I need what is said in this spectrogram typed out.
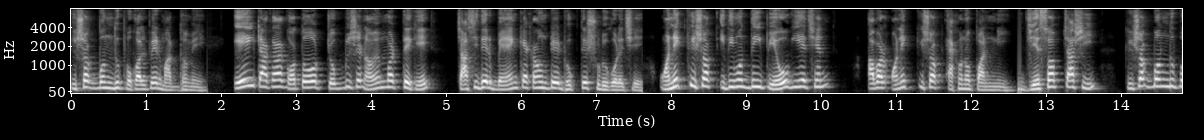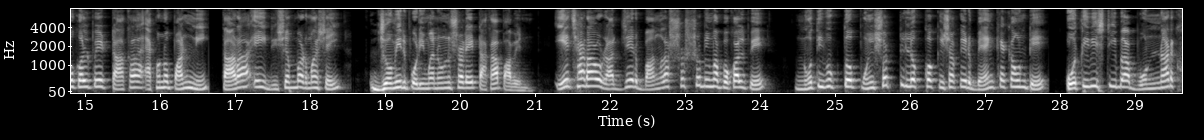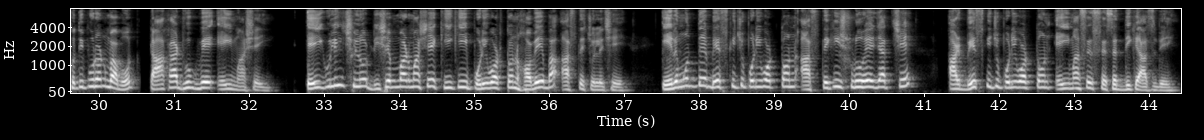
কৃষক বন্ধু প্রকল্পের মাধ্যমে। এই টাকা গত চব্বিশে নভেম্বর থেকে চাষিদের ব্যাংক অ্যাকাউন্টে ঢুকতে শুরু করেছে। অনেক কৃষক ইতিমধ্যেই পেয়েও গিয়েছেন, আবার অনেক কৃষক এখনও পাননি। যেসব চাষি কৃষক বন্ধু প্রকল্পের টাকা এখনও পাননি তারা এই ডিসেম্বর মাসেই জমির পরিমাণ অনুসারে টাকা পাবেন। এছাড়াও রাজ্যের বাংলা শস্য বীমা প্রকল্পে নথিভুক্ত পঁয়ষট্টি লক্ষ কৃষকের ব্যাংক অ্যাকাউন্টে অতিবৃষ্টি বা বন্যার ক্ষতিপূরণ বাবদ টাকা ঢুকবে এই মাসেই। এইগুলিই ছিল ডিসেম্বর মাসে কি কি পরিবর্তন হবে বা আসতে চলেছে। এর মধ্যে বেশ কিছু পরিবর্তন আজ থেকেই শুরু হয়ে যাচ্ছে, আর বেশ কিছু পরিবর্তন এই মাসের শেষের দিকে আসবে।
